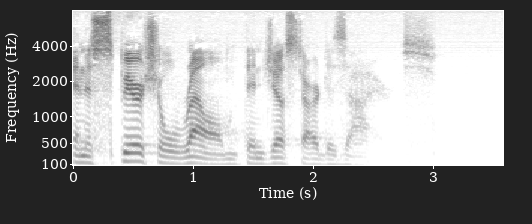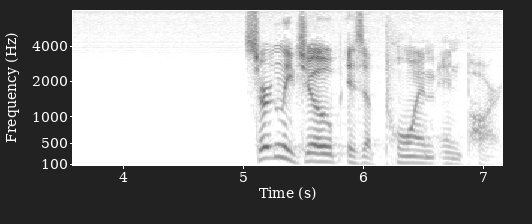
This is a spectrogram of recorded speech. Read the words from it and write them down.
in the spiritual realm, than just our desires. Certainly, Job is a poem in parts.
